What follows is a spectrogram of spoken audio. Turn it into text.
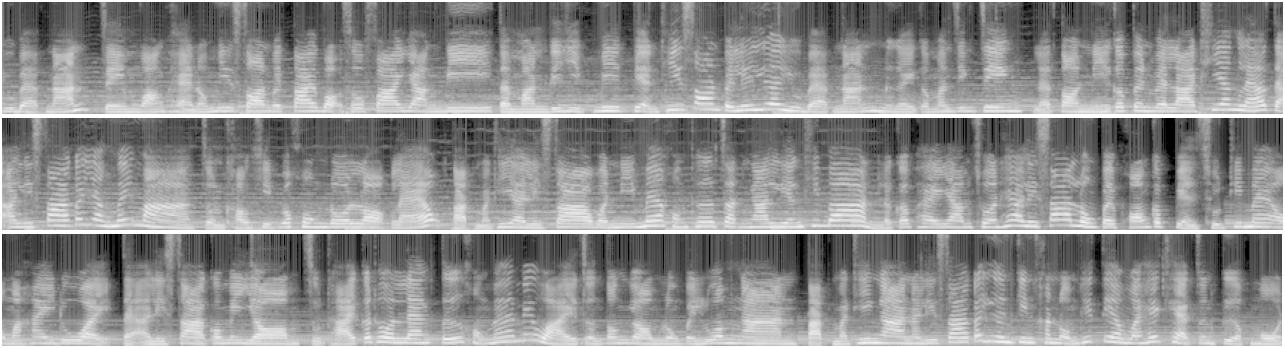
อยู่แบบนั้น เจมวางแผนเอามีดซ่อนไว้ใต้เบาะโซฟาอย่างดี แต่มันก็หยิบมีดเปลี่ยนที่ซ่อนไปเรื่อยๆ อยู่แบบนั้น เหนื่อยกับมันจริง ๆ และตอนนี้ก็เป็นเวลาเที่ยงแล้วแต่อลิซาก็ยังไม่มา จนเขาคิดว่าคงโดนหลอกแล้ว ตัดมาที่อลิซาวันนี้แม่ของเธอจัดงานเลี้ยงที่บ้าน แล้วก็พยายามชวนให้อลิซาลงไปพร้อมกับเปลี่ยนชุดที่แม่เอามาให้ด้วย แต่อลิซาก็ไม่ยอม สุดท้ายก็ทนแรงตื้อของแม่ไม่ไหวจนต้องยอมลงไปร่วมงาน ตัดมาที่งานอลิซาก็ยืนกินขนมที่เตรียมไว้ให้แขกจนเกือบหมด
